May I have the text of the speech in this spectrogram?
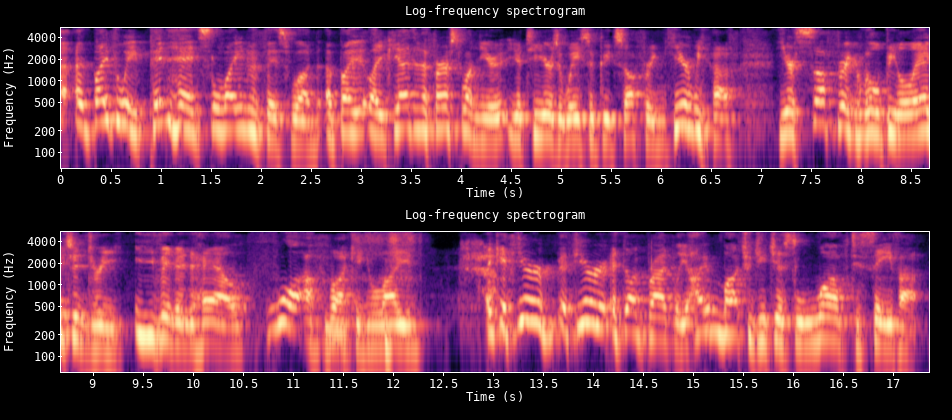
Uh, and by the way, Pinhead's line with this one about like you had in the first one, your your tears a waste of good suffering. Here we have your suffering will be legendary, even in hell. What a fucking line! Like if you're if you're a Doug Bradley, how much would you just love to say that?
